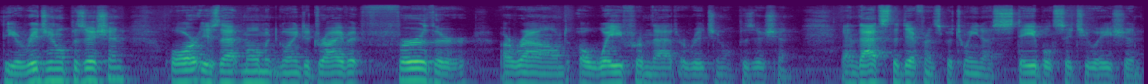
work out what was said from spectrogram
the original position, or is that moment going to drive it further around away from that original position? And that's the difference between a stable situation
